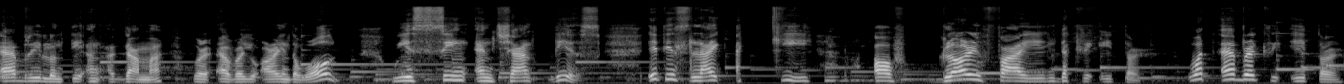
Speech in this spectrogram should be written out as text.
every Luntiang Agama wherever you are in the world. We sing and chant this. It is like a key of glorifying the Creator. Whatever Creator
